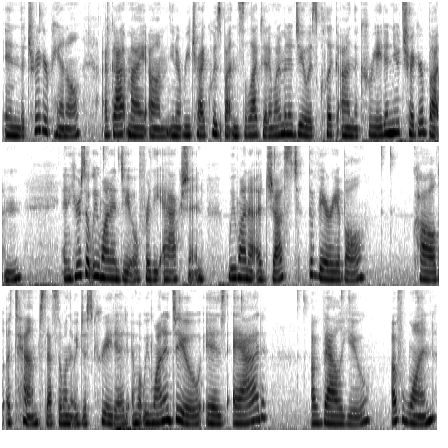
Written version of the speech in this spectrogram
in the trigger panel I've got my um, you know retry quiz button selected and what I'm going to do is click on the create a new trigger button. And here's what we want to do for the action we want to adjust the variable called attempts, that's the one that we just created, and what we want to do is add a value of 1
